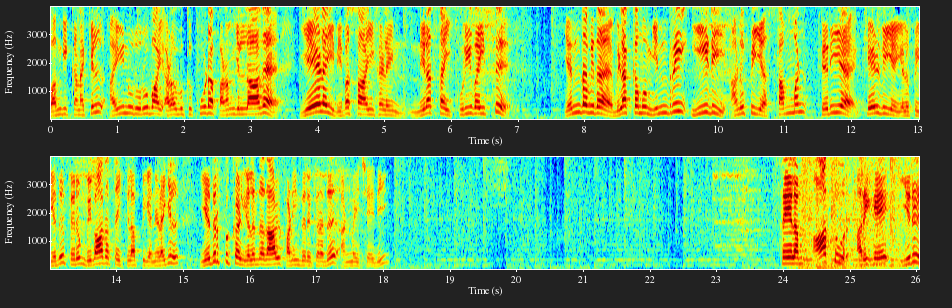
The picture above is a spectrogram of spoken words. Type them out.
வங்கி கணக்கில் ஐநூறு ரூபாய் அளவுக்கு கூட பணம் இல்லாத ஏழை விவசாயிகளின் நிலத்தை குறிவைத்து எந்தவித விளக்கமும் இன்றி இடி அனுப்பிய சம்மன் பெரிய கேள்வியை எழுப்பியது. பெரும் விவாதத்தை கிளப்பிய நிலையில் எதிர்ப்புகள் எழுந்ததால் பணிந்திருக்கிறது அண்மை செய்தி. சேலம் ஆத்தூர் அருகே இரு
